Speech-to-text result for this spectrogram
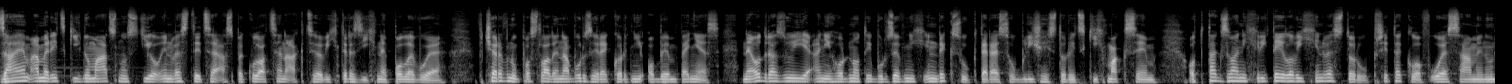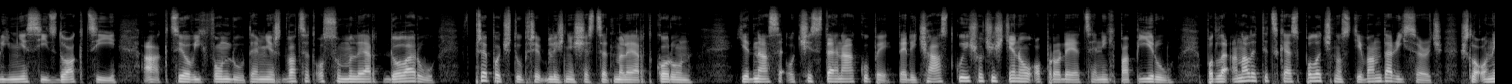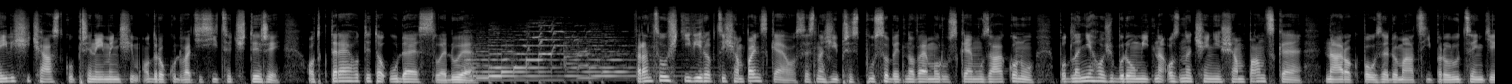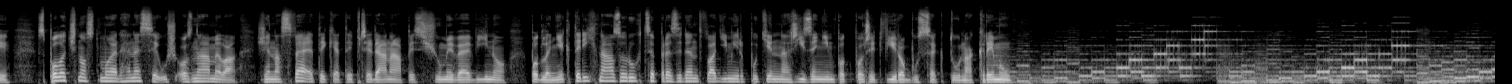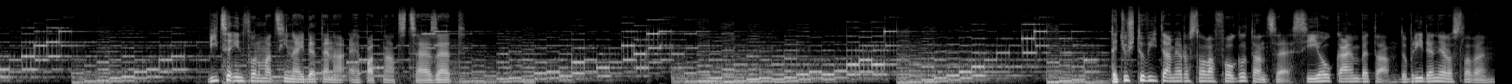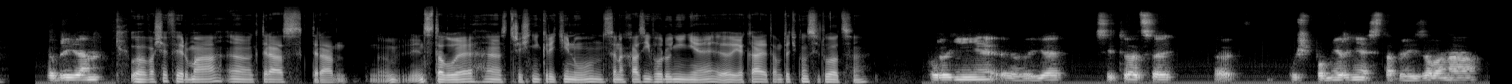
Zájem amerických domácností o investice a spekulace na akciových trzích nepolevuje. V červnu poslali na burzy rekordní objem peněz. Neodrazují je ani hodnoty burzevních indexů, které jsou blíž historických maxim. Od tzv. retailových investorů přiteklo v USA minulý měsíc do akcí a akciových fondů téměř 28 miliard dolarů, v přepočtu přibližně 600 miliard korun. Jedná se o čisté nákupy, tedy částku již očištěnou o prodeje cených papírů. Podle analytické společnosti Vanda Research šlo o nejvyšší částku při nejmenším od roku 2004, od kterého tyto údaje sleduje. Francouzští výrobci šampaňského se snaží přizpůsobit novému ruskému zákonu, podle něhož budou mít na označení šampanské nárok pouze domácí producenti. Společnost Moet Hennessy už oznámila, že na své etikety přidá nápis šumivé víno. Podle některých názorů chce prezident Vladimír Putin nařízením podpořit výrobu sektu na Krymu. Více informací najdete na e15.cz. Teď už tu vítám Jaroslava Fogltance, CEO KM Beta. Dobrý den, Jaroslave. Dobrý den. Vaše firma, která, která instaluje střešní krytinu, se nachází v Hodoníně. Jaká je tam teď situace? V Hodoníně je situace už poměrně stabilizovaná.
